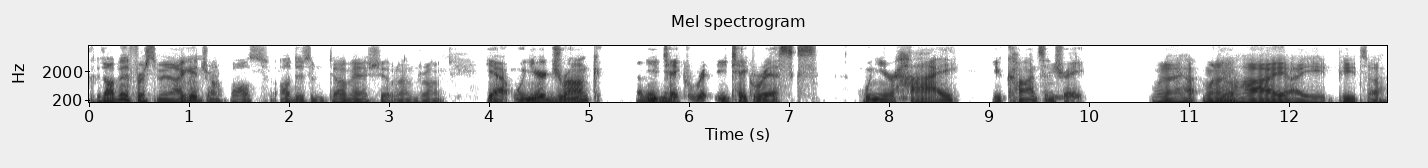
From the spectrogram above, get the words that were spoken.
because I'll be the first to admit I get drunk balls. I'll do some dumbass shit when I'm drunk. yeah, when you're drunk, I you take you take risks. When you're high, you concentrate. When I when I'm high, I eat pizza.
